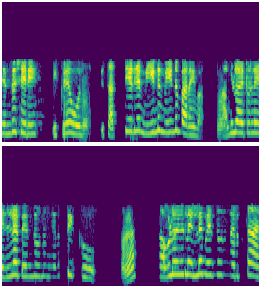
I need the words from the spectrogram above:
എന്തോ ശരി? ഇക്കുനെ ഒ- സത്യമായിട്ട് ഞാൻ വീണ്ടും വീണ്ടും പറയുവാ. അവളുമായിട്ടുള്ള എല്ലാ ബന്ധവും ഒന്ന് നിർത്തിക്കൂ അവളുമായിട്ടുള്ള എല്ലാ ബന്ധവും ഒന്ന് നിർത്താൻ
